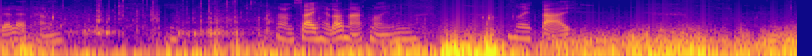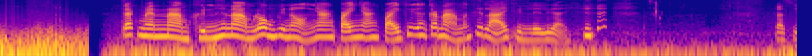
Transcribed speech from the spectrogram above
แล้วแหละถังน้ำใส่ให้แล้วหนักหน่อยนึงหน่วยตายแจ็คแมนน้ำขึ้นให้น้ำลงพี่น้องย่างไปย่างไปคือกันกระหน่ำมันคือหลายขึ้นเรื่อยๆก็สิ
